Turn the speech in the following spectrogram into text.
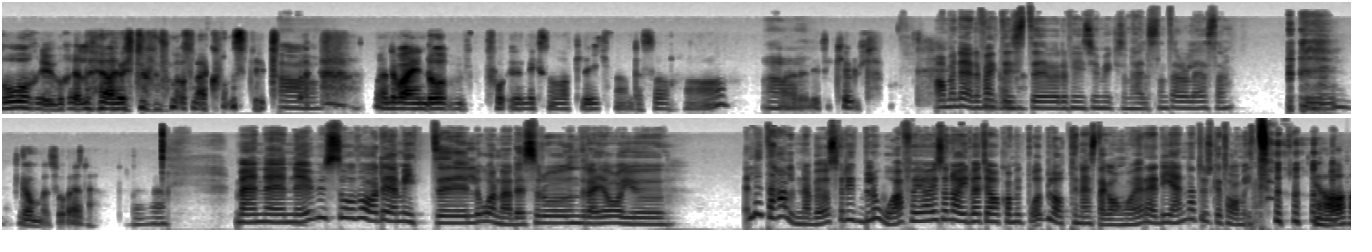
rårur eller jag vet inte, det var något sånt här konstigt. Ja, Men det var ändå liksom något liknande så ja, ja. det är lite kul. ja men det är det faktiskt eh, och det finns ju mycket som helst sånt där att läsa. Mm. Jo men så är det. Det- Men eh, nu så var det mitt eh, lånade så då undrar jag ju jag är lite halvnervös för ditt blåa för jag är så nöjd med att jag har kommit på ett blått till nästa gång och är rädd igen att du ska ta mitt. Ja,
